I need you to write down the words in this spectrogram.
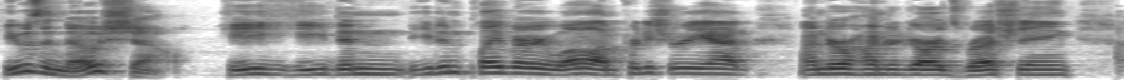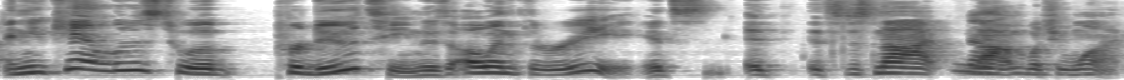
he was a no-show. He he didn't he didn't play very well. I'm pretty sure he had under 100 yards rushing, and you can't lose to a Purdue team who's 0 3. It's it, it's just not No. not what you want.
